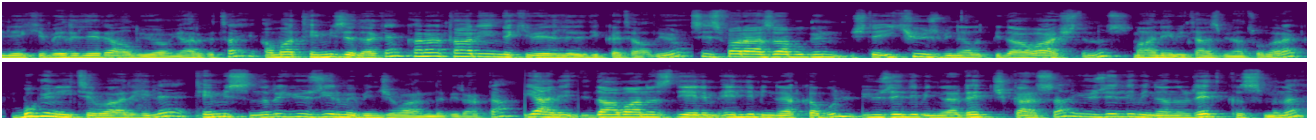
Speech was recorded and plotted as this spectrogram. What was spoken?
itibariyleki verileri alıyor Yargıtay ama temiz ederken karar tarihindeki verileri dikkate alıyor. Siz faraza bugün işte 200 bin liralık bir dava açtınız manevi tazminat olarak. Bugün itibariyle temiz sınırı 120 bin civarında bir rakam. Yani davanız diyelim 50 bin lira kabul, 150 bin lira red çıkarsa 150 bin liranın red kısmını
